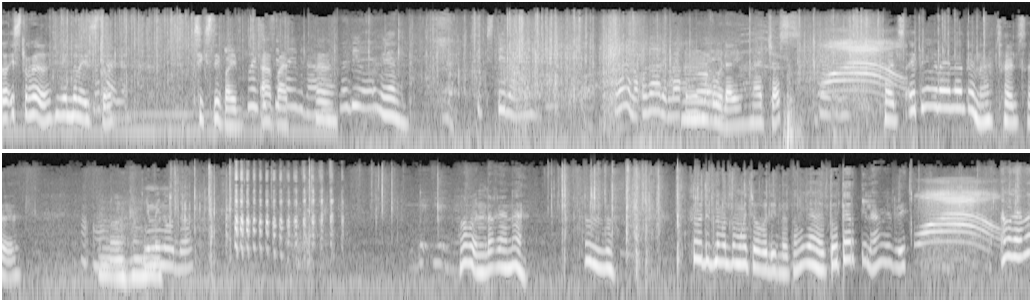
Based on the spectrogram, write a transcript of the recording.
oh, straw. Ang ganda na straw. Masala. 65. Well, 65 Apat. lang. Ah, Baby, oh. ano yan? 60 lang. Wala na, kunwari, may Ang mga kulay. kulay. Nachos. Salsa. Ito yung kailangan natin, ha? Salsa. Mhm. Yung menudo. Oh, ang laki na. Oh. Solid naman itong mga chocolate na ito. Magkano? 230 lang, bebe. Wow! Ah, magkano?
